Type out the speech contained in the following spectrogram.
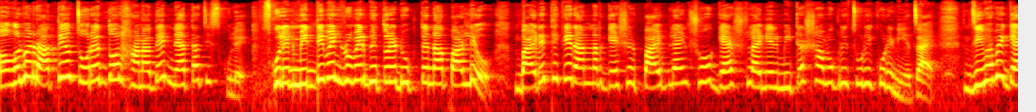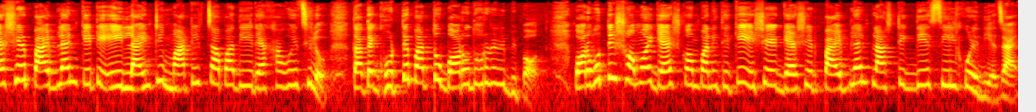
মঙ্গলবার রাতেও চোরের দল হানা দেয় নেতাজি স্কুলে। স্কুলের মিড ডে মিল রুমের ভিতরে ঢুকতে না পারলেও বাইরে থেকে রান্নার গ্যাসের পাইপলাইন সহ গ্যাস লাইনের মিটার সামগ্রী চুরি করে নিয়ে যায়। যেভাবে গ্যাসের পাইপলাইন কেটে এই লাইনটি মাটির চাপা দিয়ে রাখা হয়েছিল, তাতে ঘটতে পারত বড় ধরনের বিপদ। পরবর্তী সময় গ্যাস কোম্পানি থেকে এসে গ্যাসের পাইপলাইন প্লাস্টিক দিয়ে সিল করে দিয়ে যায়।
